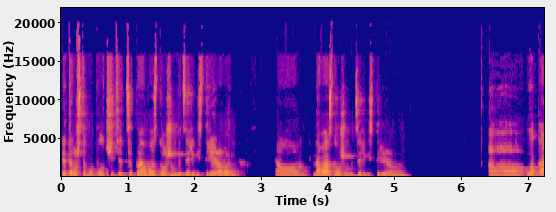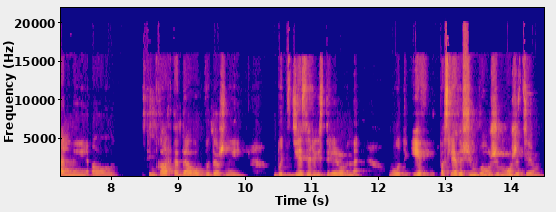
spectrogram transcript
Для того, чтобы получить ЭЦП, у вас должен быть зарегистрирован, на вас должен быть зарегистрирован локальный сим-карта, да, вы должны быть здесь зарегистрированы. Вот, и в последующем вы уже можете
